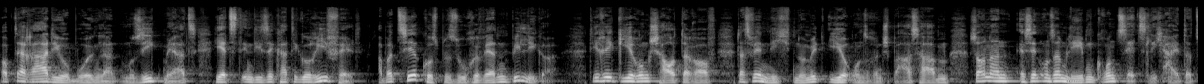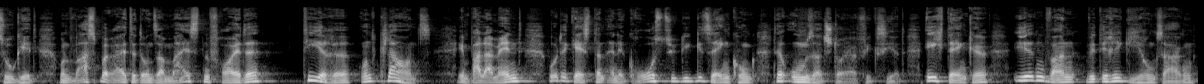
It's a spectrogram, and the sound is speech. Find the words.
ob der Radio Burgenland Musikmärz jetzt in diese Kategorie fällt, aber Zirkusbesuche werden billiger. Die Regierung schaut darauf, dass wir nicht nur mit ihr unseren Spaß haben, sondern es in unserem Leben grundsätzlich heiter zugeht. Und was bereitet uns am meisten Freude? Tiere und Clowns. Im Parlament wurde gestern eine großzügige Senkung der Umsatzsteuer fixiert. Ich denke, irgendwann wird die Regierung sagen,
